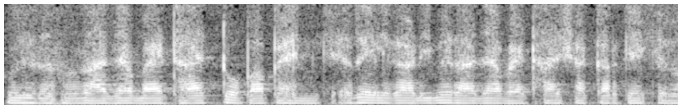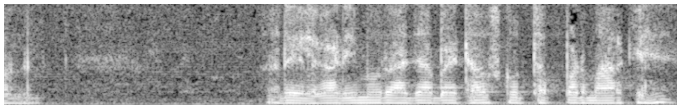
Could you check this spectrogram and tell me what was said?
कोई राजा बैठा है, टोपा पहन के, रेलगाड़ी में राजा बैठा है शक्कर के खिलौने। में रेलगाड़ी में राजा बैठा, उसको थप्पड़ मार के है।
